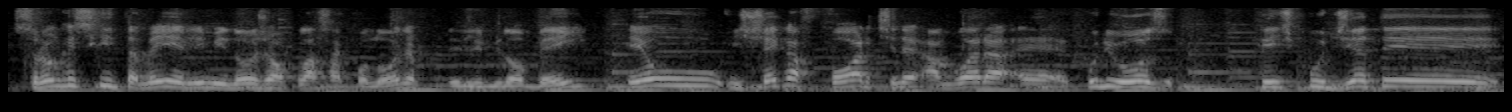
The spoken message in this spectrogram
Strongest que também eliminou já o Plaza Colônia, eliminou bem. Eu, e chega forte, né? Agora, é curioso, que a gente podia ter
